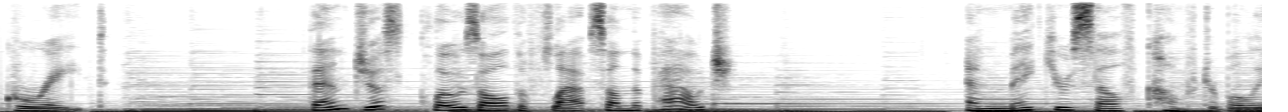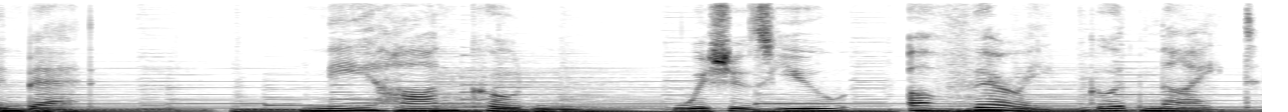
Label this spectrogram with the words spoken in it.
Great! Then just close all the flaps on the pouch and make yourself comfortable in bed. Nihon Kohden wishes you a very good night.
